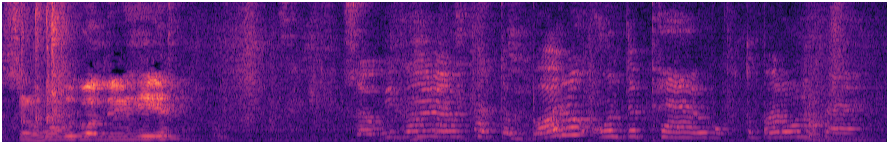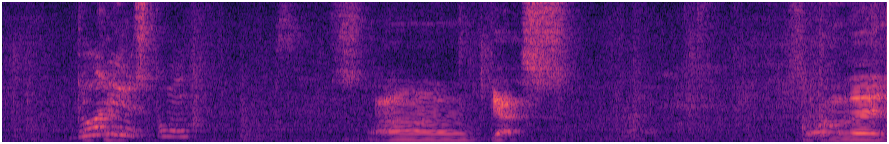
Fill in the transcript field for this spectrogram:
So what we gonna do here? So we're gonna put the butter on the pan. We're gonna put the butter on the pan. Do I Okay. need a spoon? Uh, yes. So I'm gonna let.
